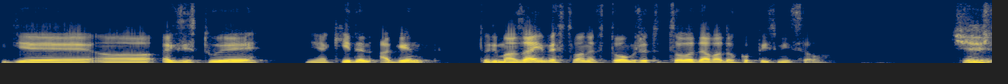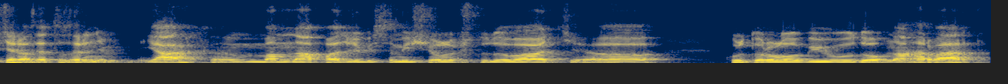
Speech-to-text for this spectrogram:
kde uh, existuje nejaký jeden agent, ktorý má zainvestované v tom, že to celé dáva dokopy zmysel. Čiže ešte raz, ja to zhrnem. Ja uh, mám nápad, že by som išiel študovať uh, kulturológiu do, na Harvard,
